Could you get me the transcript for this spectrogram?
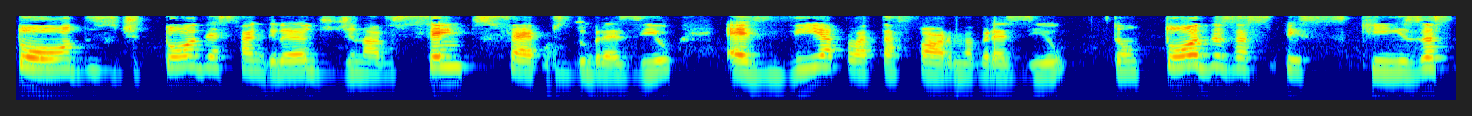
todos de toda essa grande de 900 CEPs do Brasil é via plataforma Brasil. Então todas as pesquisas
